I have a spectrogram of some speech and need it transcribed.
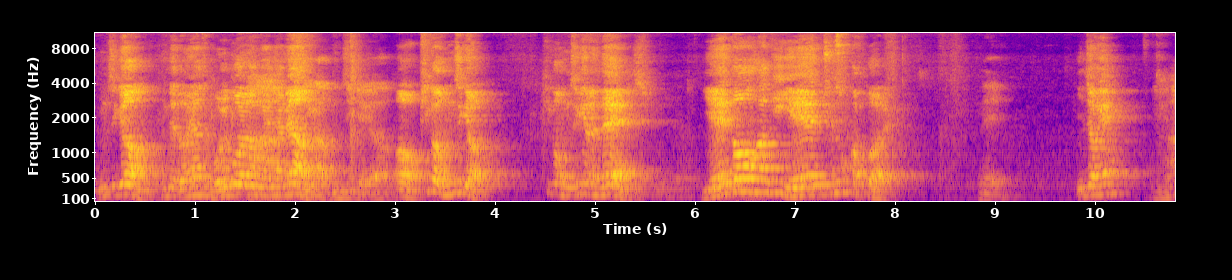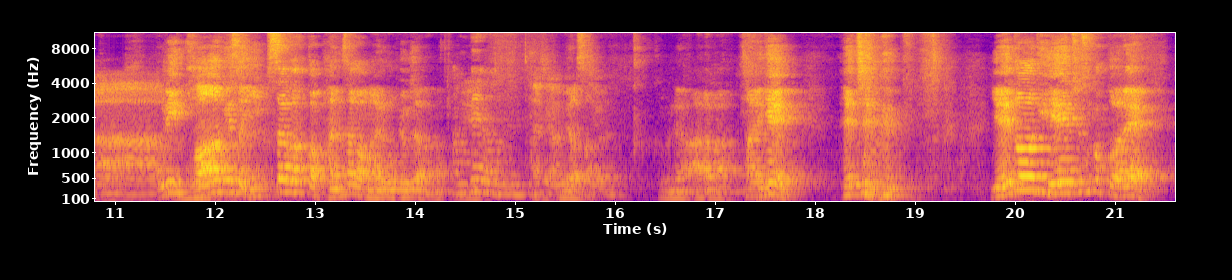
움직여. 근데 너희한테 뭘 구하라고 아, 했냐면 키가 움직여요. 어 P가 움직여. P가 움직이는데 얘 더하기 얘 최소값 구하래. 네. 인정해? 아. 우리 과학에서 입사각과 반사각 말고 배우지 않았나? 안 예. 배웠는데. 아직 안안 배웠어? 그러면 알아봐. 자 이게 대체 얘 더하기 얘 최소값 구하래.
